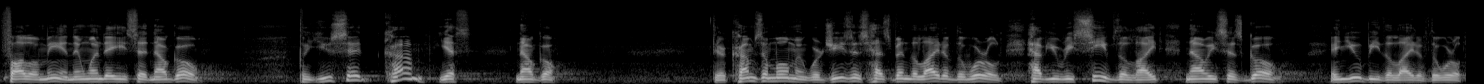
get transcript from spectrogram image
Follow me. And then one day he said, Now go. But you said, Come. Yes, now go. There comes a moment where Jesus has been the light of the world. Have you received the light? Now he says, Go and you be the light of the world.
